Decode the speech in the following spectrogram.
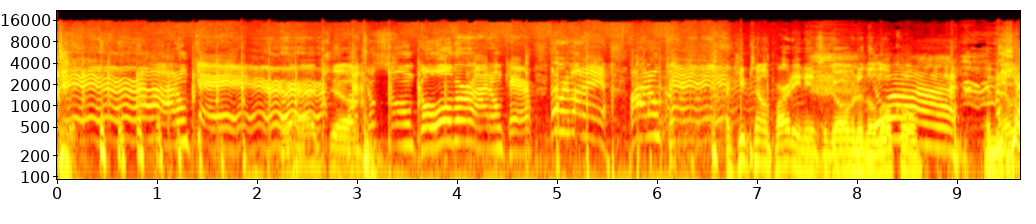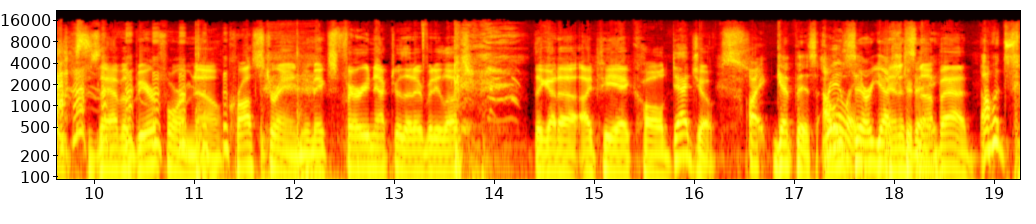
I don't care. Dad My jokes. jokes don't go over. I don't care. Everybody, I don't care. I keep telling Party he needs to go over to the local in Millie because they have a beer for him now. Kros Strain, who makes fairy nectar that everybody loves. They got a IPA called Dad Jokes. All right, get this. I was Really? there And yesterday. it's not bad. Oh, it's.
